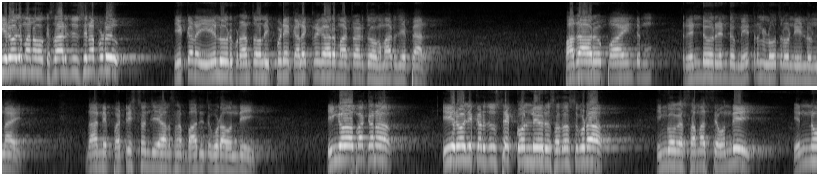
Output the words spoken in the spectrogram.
ఈరోజు మనం ఒకసారి చూసినప్పుడు ఇక్కడ ఏలూరు ప్రాంతంలో ఇప్పుడే కలెక్టర్ గారు మాట్లాడుతూ ఒక మాట చెప్పారు. పదహారు పాయింట్ రెండు రెండు మీటర్ల లోతులో నీళ్ళున్నాయి. దాన్ని పటిష్టం చేయాల్సిన బాధ్యత కూడా ఉంది. ఇంకో పక్కన ఈ రోజు ఇక్కడ చూస్తే కొల్లేరు సదస్సు కూడా ఇంకొక సమస్య ఉంది. ఎన్నో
